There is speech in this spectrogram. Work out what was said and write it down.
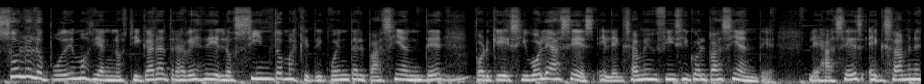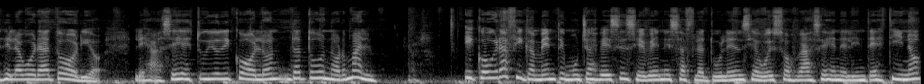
solo lo podemos diagnosticar a través de los síntomas que te cuenta el paciente, porque si vos le haces el examen físico al paciente, les haces exámenes de laboratorio, les haces estudio de colon, da todo normal. Ecográficamente muchas veces se ven esa flatulencia o esos gases en el intestino,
